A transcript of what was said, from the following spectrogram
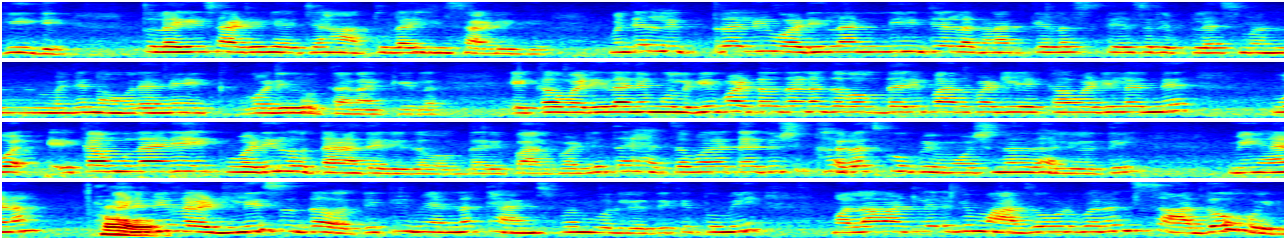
ही घे. तुला ही साडी घ्यायची हां तुला ही साडी घे. म्हणजे लिटरली वडिलांनी जे लग्नात केलं तेच रिप्लेसमेंट म्हणजे नवऱ्याने एक वडील होताना केलं. एका वडिलाने मुलगी पाठवताना जबाबदारी पार पाडली एका वडिलांनी व एका मुलाने एक वडील होताना त्याची जबाबदारी पार पडली. तर ह्याचं मला त्या दिवशी खरंच खूप इमोशनल झाली होती. मी आहे ना? हो. आणि मी रडली सुद्धा होती की मी यांना थँक्स पण बोलली होती की तुम्ही मला वाटलेलं की माझं ओढभरण साधं होईल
